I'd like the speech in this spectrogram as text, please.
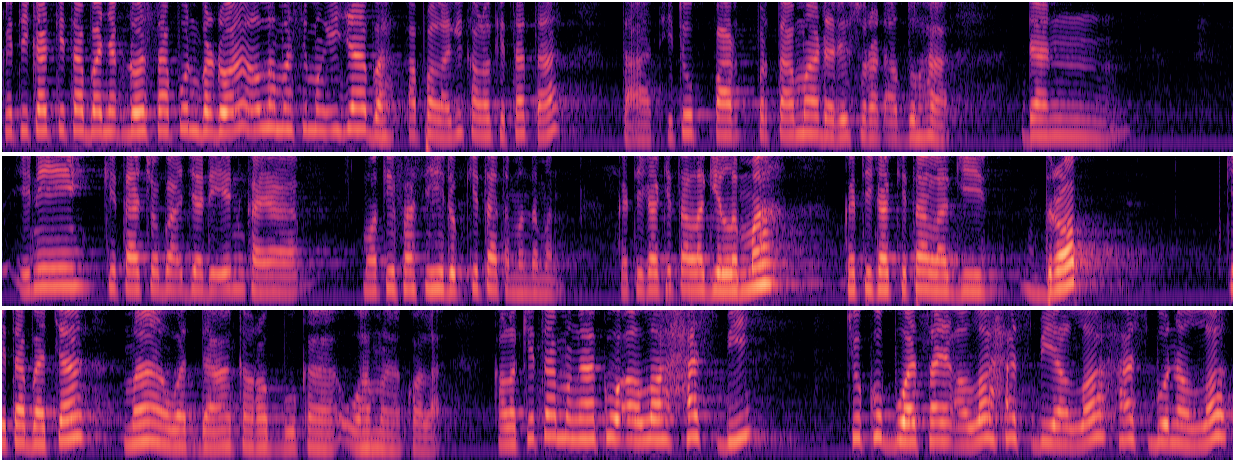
ketika kita banyak dosa pun berdoa, Allah masih mengijabah. Apalagi kalau kita ta taat. Itu part pertama dari surat Ad-Duha. Dan ini kita coba jadiin kayak motivasi hidup kita teman-teman. Ketika kita lagi lemah, ketika kita lagi drop, kita baca ma wadda'aka rabbuka wa ma. Kalau kita mengaku Allah hasbi, cukup buat saya Allah, hasbi Allah, hasbunallah,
